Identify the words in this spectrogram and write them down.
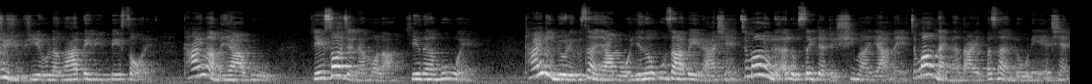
ယူယူရေအလကားပေးပြီးပေးဆော့တယ်။ထိုင်းမှာမရဘူး။ရေဆော့ကျင်တယ်မို့လား။ရေတံဘူးဝယ်။ ထိုင်းလူမျိုးတွေပတ်စံရဖို့အရင်ဆုံးဦးစားပေးတာရှင်ကျမတို့လည်းအဲ့လိုစိတ်သက်တွေရှိမှရမယ်ကျမတို့နိုင်ငံသားတွေပတ်စံလိုနေရဲ့ရှင်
